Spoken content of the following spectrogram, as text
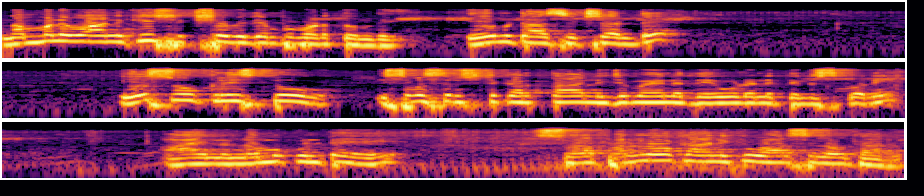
నమ్మని వానికి శిక్ష విధింపబడుతుంది. ఏమిటా శిక్ష అంటే? యేసుక్రీస్తు విశ్వ సృష్టికర్త నిజమైన దేవుడని తెలుసుకొని ఆయన నమ్ముకుంటే స్వ పరలోకానికి వారసులవుతారు.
